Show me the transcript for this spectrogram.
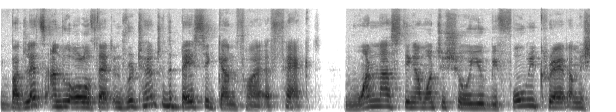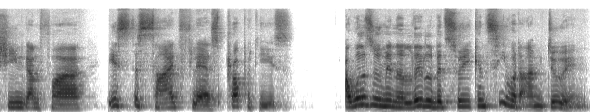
But let's undo all of that and return to the basic gunfire effect. One last thing I want to show you before we create our machine gun fire is the side flares properties. I will zoom in a little bit so you can see what I'm doing.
